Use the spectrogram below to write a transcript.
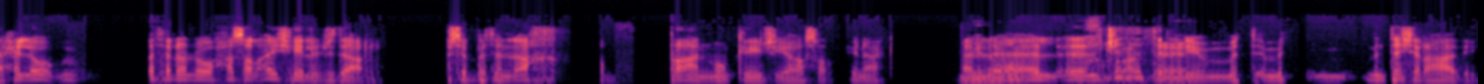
الحين لو مثلا لو حصل أي شيء للجدار بسبة إن الأخ بران ممكن يجي يوصل هناك. الجثث اللي مت مت منتشرة هذه.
